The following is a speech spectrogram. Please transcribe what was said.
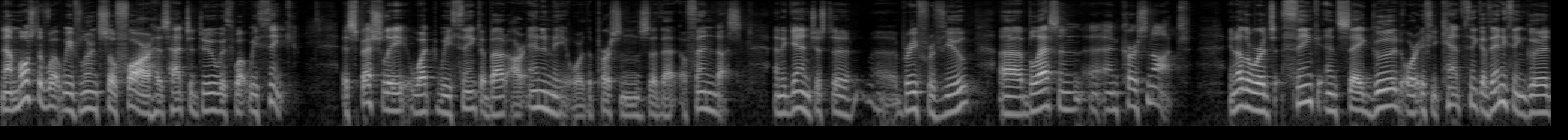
Now, most of what we've learned so far has had to do with what we think, especially what we think about our enemy or the persons that offend us. And again, just a, a brief review, uh, bless and, and curse not. In other words, think and say good, or if you can't think of anything good,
